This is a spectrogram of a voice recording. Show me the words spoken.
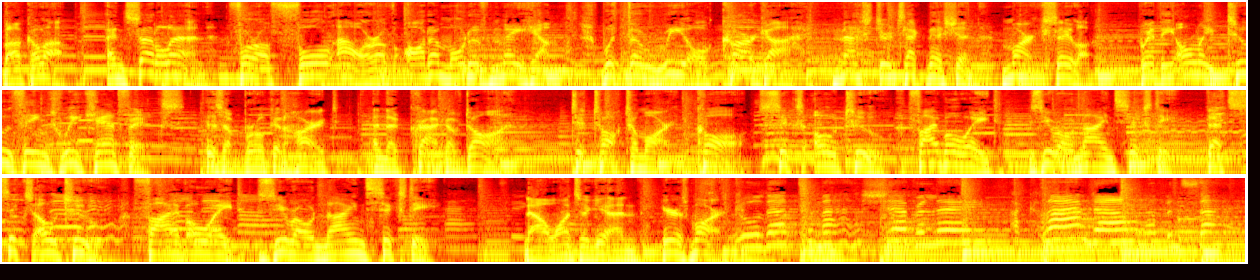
Buckle up and settle in for a full hour of automotive mayhem with the real car guy, master technician, Mark Salem, where the only two things we can't fix is a broken heart and the crack of dawn. To talk to Mark, call 602 508 0960. That's 602 508 0960. Now, once again, here's Mark. Rolled out to my Chevrolet. I climbed down up inside.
